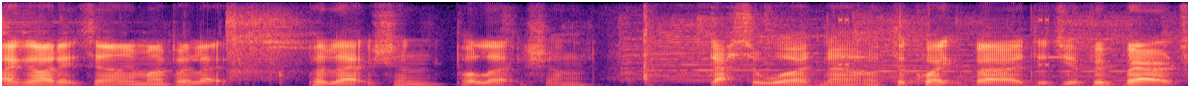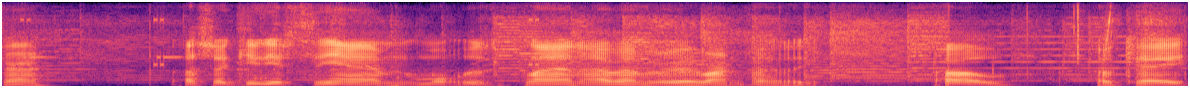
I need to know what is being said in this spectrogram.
I got it in my collection. Collection. That's a word now. The Quake badge. Did you fit better, turn? Also, give you CM. Um, what was the plan? I remember it right in. Oh, okay.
